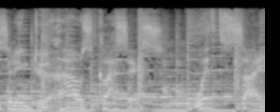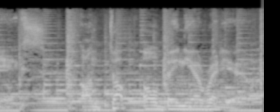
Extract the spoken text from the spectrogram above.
Listening to House Classics with SAIX on Top Albania Radio.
